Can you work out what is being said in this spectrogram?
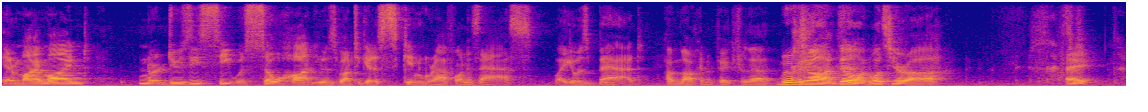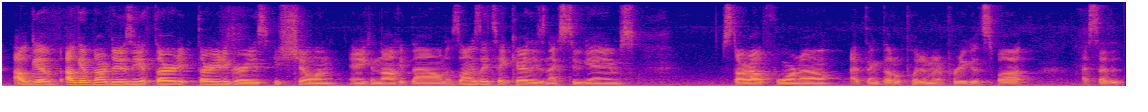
in my mind, Narduzzi's seat was so hot he was about to get a skin graft on his ass. Like it was bad. I'm not going to picture that. Moving on, Dylan, what's your uh Hey, I'll give I'll give Narduzzi a 30, 30 degrees. He's chilling and he can knock it down as long as they take care of these next two games. Start out four 0 I think that'll put him in a pretty good spot. I said it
